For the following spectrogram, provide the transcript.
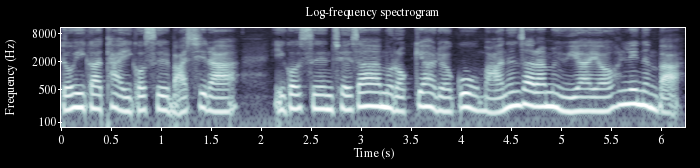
너희가 다 이것을 마시라. 이것은 죄사함을 얻게 하려고 많은 사람을 위하여 흘리는 바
